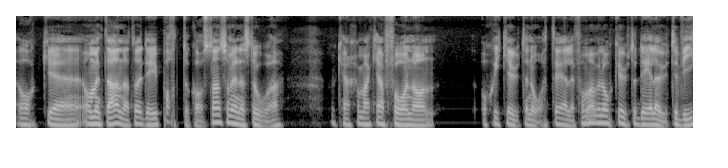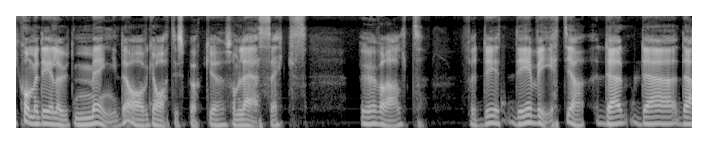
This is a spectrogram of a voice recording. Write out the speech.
Och eh, om inte annat, det är ju portokostnaden som är den stora. Då kanske man kan få någon att skicka ut den åt dig. Eller får man väl åka ut och dela ut det. Vi kommer dela ut mängder av gratisböcker som läsex. Överallt. För det, det vet jag. Där, där, där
